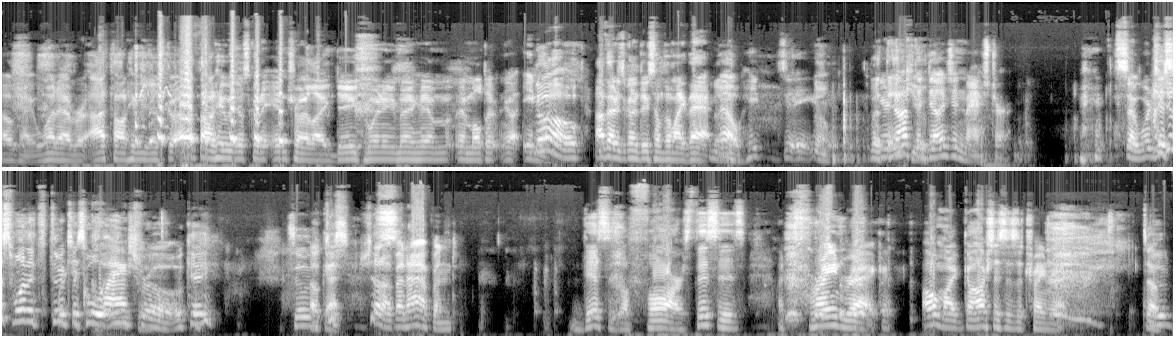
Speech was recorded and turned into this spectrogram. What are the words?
Okay, whatever. I thought he was just go- I thought he was just going to intro like D twenty mayhem and multi. uh, Anyway, No, I thought he was going to do something like that. No. No, he. no, but you're not you. the dungeon master. so we're just. I just, wanted to do a cool clashing. intro, okay? So Okay. just shut up. It happened. This is a farce. This is a train wreck. Oh my gosh, this is a train wreck. So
